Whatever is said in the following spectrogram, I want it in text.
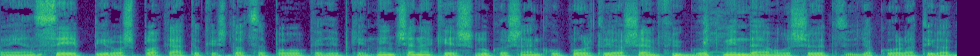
ilyen szép piros plakátok és tacepók egyébként nincsenek, és Lukasenko portréja sem függ ott mindenhol, sőt gyakorlatilag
